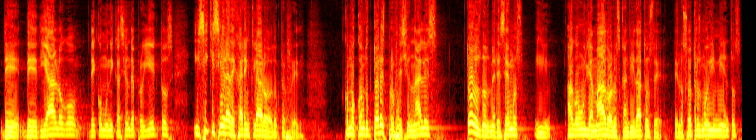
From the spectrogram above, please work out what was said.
de, de diálogo, de comunicación de proyectos. Y sí quisiera dejar en claro, doctor Freddy, como conductores profesionales, todos nos merecemos, y hago un llamado a los candidatos de, los otros movimientos,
